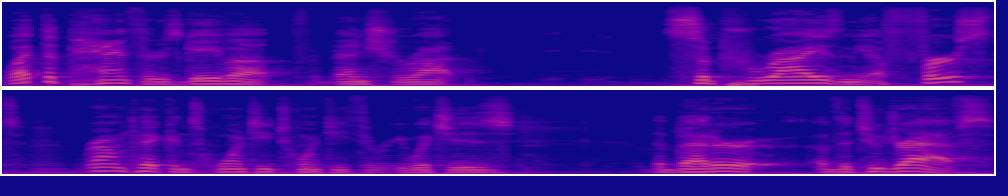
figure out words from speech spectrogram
what the Panthers gave up for Ben Chiarot surprised me. A 1st mm-hmm. round pick in 2023, which is the better of the two drafts,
